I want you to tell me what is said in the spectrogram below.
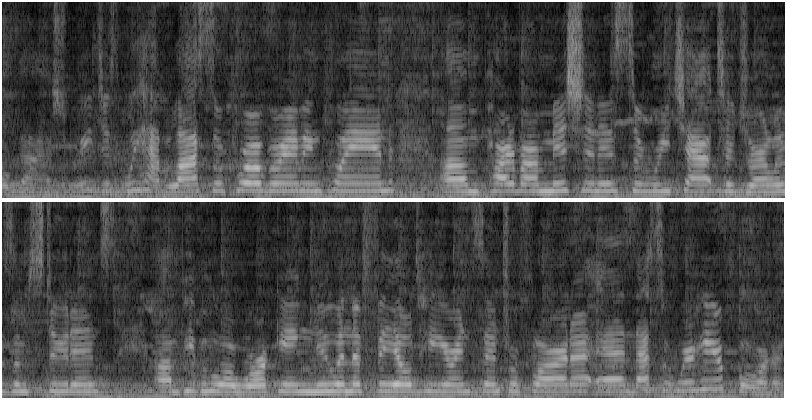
Oh gosh, we just we have lots of programming planned. Um, part of our mission is to reach out to journalism students, um, people who are working new in the field here in Central Florida, and that's what we're here for to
